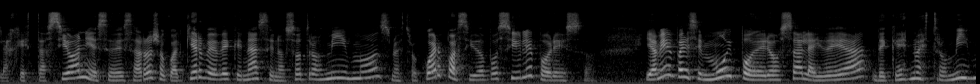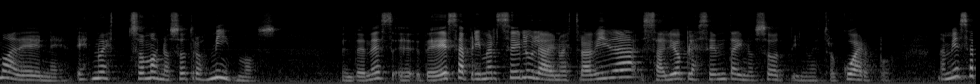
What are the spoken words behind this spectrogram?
la gestación y ese desarrollo, cualquier bebé que nace nosotros mismos, nuestro cuerpo ha sido posible por eso. Y a mí me parece muy poderosa la idea de que es nuestro mismo ADN, es somos nosotros mismos. ¿Entendés? Eh, De esa primer célula de nuestra vida salió placenta y, nosot- y nuestro cuerpo. A mí esa,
